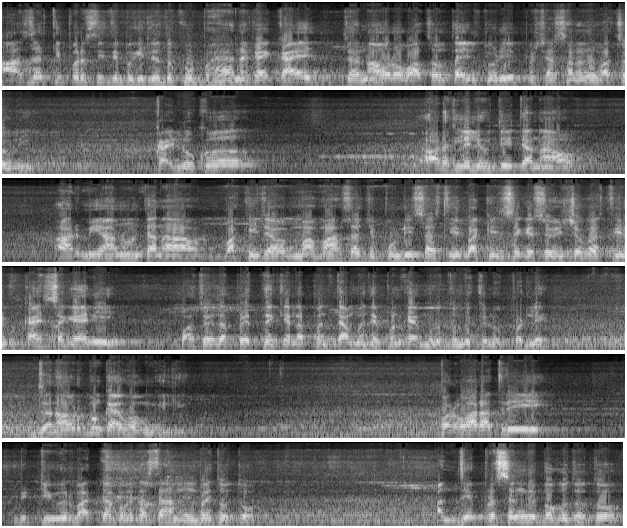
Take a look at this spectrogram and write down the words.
आज जर ती परिस्थिती बघितली तर खूप भयानक आहे. काय जनावरं वाचवता येईल तेवढी प्रशासनानं वाचवली. काही लोक अडकलेले होते त्यांना आर्मी आणून त्यांना बाकीच्या मा महाराष्ट्राचे पोलीस असतील बाकीचे सगळे स्वयंसेवक असतील काय सगळ्यांनी वाचवायचा प्रयत्न केला पण त्यामध्ये पण काय मृत्युमुखी लोक पडले. जनावर पण काय वाहून गेली. परवा रात्री मी टी व्हीवर बातम्या बघत असताना मुंबईत होतो. आणि जे प्रसंग मी बघत होतो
